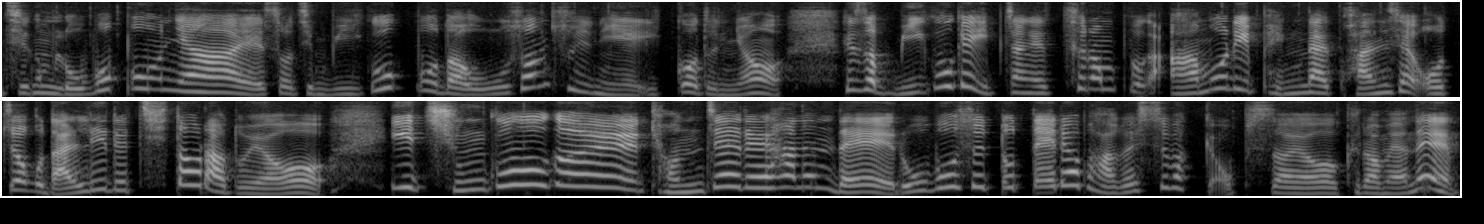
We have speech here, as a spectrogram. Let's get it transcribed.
지금 로봇 분야에서 지금 미국보다 우선순위에 있거든요. 그래서 미국의 입장에서 트럼프가 아무리 백날 관세 어쩌고 난리를 치더라도요. 이 중국을 견제를 하는데 로봇을 또 때려 박을 수밖에 없어요. 그러면은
